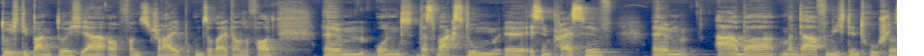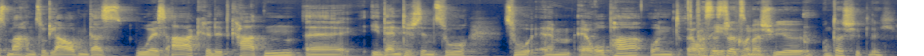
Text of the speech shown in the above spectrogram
durch die Bank durch, ja, auch von Stripe und so weiter und so fort. Ähm, und das Wachstum äh, ist impressive. Ähm, aber man darf nicht den Trugschluss machen zu glauben, dass USA-Kreditkarten äh, identisch sind zu, zu ähm, Europa und europäischen Was ist da zum Beispiel unterschiedlich?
